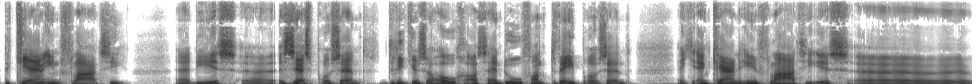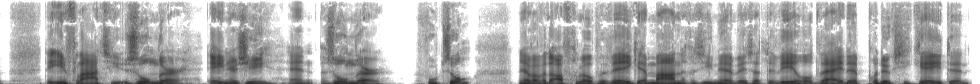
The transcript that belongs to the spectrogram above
de kerninflatie. Uh, die is uh, 6%, drie keer zo hoog als zijn doel van 2%. Weet je, en kerninflatie is de inflatie zonder energie en zonder voedsel. Ja, wat we de afgelopen weken en maanden gezien hebben, is dat de wereldwijde productieketen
